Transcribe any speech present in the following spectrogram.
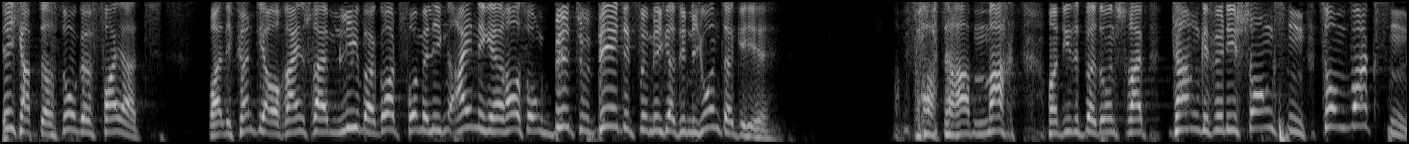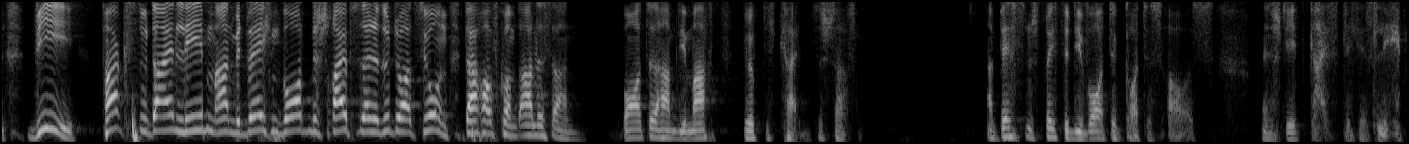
Ich habe das so gefeiert. Weil ich könnte ja auch reinschreiben, lieber Gott, vor mir liegen einige Herausforderungen, bitte betet für mich, dass ich nicht untergehe. Worte haben Macht. Und diese Person schreibt, danke für die Chancen zum Wachsen. Wie packst du dein Leben an? Mit welchen Worten beschreibst du deine Situation? Darauf kommt alles an. Worte haben die Macht, Wirklichkeiten zu schaffen. Am besten sprichst du die Worte Gottes aus. Dann entsteht geistliches Leben.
